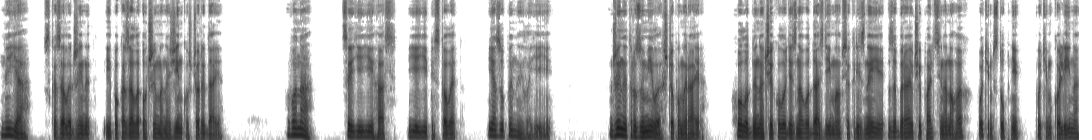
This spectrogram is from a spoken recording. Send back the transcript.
Не я, сказала Джинет і показала очима на жінку, що ридає. Вона, це її газ, її пістолет. Я зупинила її. Джинет розуміла, що помирає. Холод, неначе колодязна вода, здіймався крізь неї, забираючи пальці на ногах, потім ступні, потім коліна,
